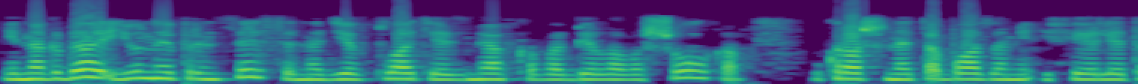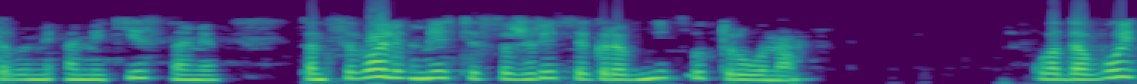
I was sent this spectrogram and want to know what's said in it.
Иногда юные принцессы, надев платье из мягкого белого шелка, украшенное табазами и фиолетовыми аметистами, танцевали вместе со жрицей гробниц у трона. В кладовой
